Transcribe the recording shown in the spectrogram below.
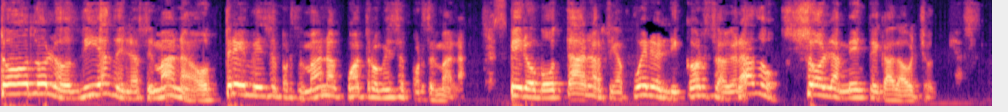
todos los días de la semana, o tres veces por semana, cuatro veces por semana. Pero votar hacia afuera el licor sagrado solamente cada ocho días.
